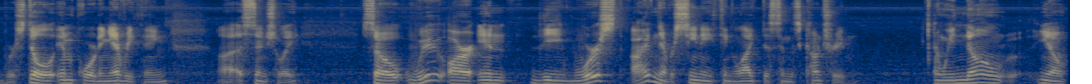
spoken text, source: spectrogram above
we're still importing everything uh, essentially. So we are in the worst I've never seen anything like this in this country. And we know you know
